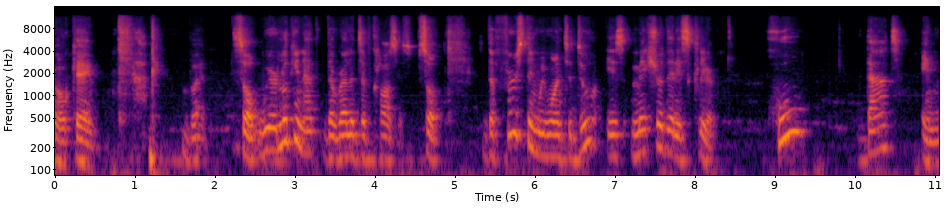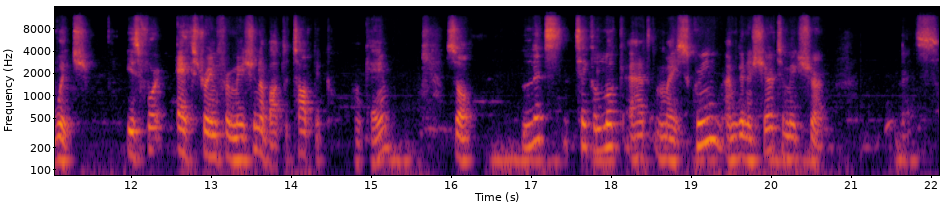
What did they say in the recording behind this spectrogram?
Okay. But so we're looking at the relative clauses. So the first thing we want to do is make sure that it's clear who that and which is for extra information about the topic okay? So let's take a look at my screen. I'm going to share to make sure. Let's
